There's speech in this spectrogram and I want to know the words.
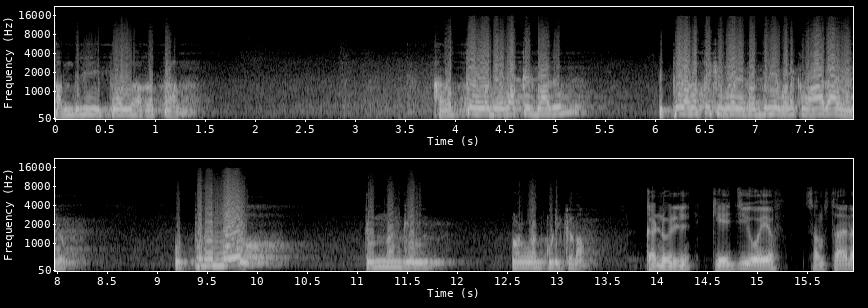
തന്ത്രി ഇപ്പോൾ അകത്താണ്. അകത്തുള്ള നേതാക്കന്മാരും ഇപ്പോൾ അകത്തേക്ക് പോയ തന്ത്രിയും അടക്കം ആരായാലും ഉപ്പ് തിന്നോ തിന്നെങ്കിൽ വെള്ളം കുടിക്കണം. കണ്ണൂരിൽ കെ ജി ഒ എഫ് സംസ്ഥാന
